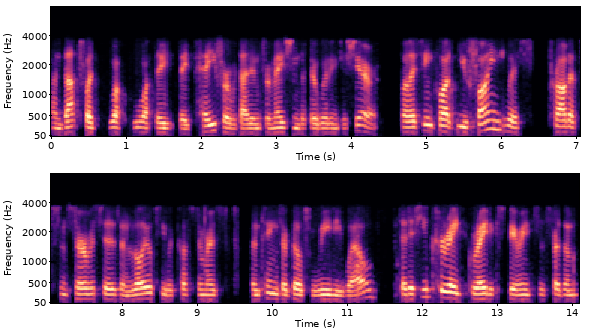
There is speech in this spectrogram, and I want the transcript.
and that's what what what they they pay for with that information that they're willing to share. But I think what you find with products and services and loyalty with customers when things are built really well, that if you create great experiences for them,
